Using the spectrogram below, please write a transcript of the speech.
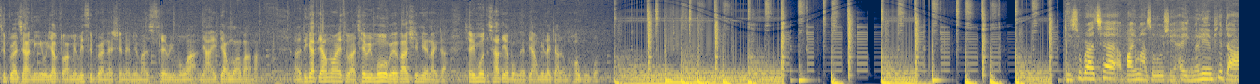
Super Journey ကိုရောက်သွားမယ် Miss Supranational မြန်မာ Cherry Mo ကအများကြီးပြောင်းသွားပါပါအဓိကပြောင်းသွားရဲဆိုတာ Cherry Mo ကိုပဲ version မြင်လိုက်တာ Cherry Mo တခြားတစ်ယောက်ပုံစံပြောင်းပေးလိုက်တာတော့မဟုတ်ဘူးပေါ့ ဒီ super chat အပိုင်းမှာဆိုလို့ရှိရင်အဲ့ငလင်ဖြစ်တာက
